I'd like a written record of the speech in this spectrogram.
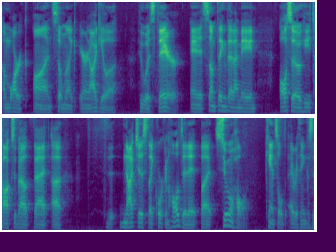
a mark on someone like Aaron Aguilera, who was there, and it's something that I mean. Also, he talks about that uh, th- not just like Korakuen Hall did it, but Sumo Hall canceled everything because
